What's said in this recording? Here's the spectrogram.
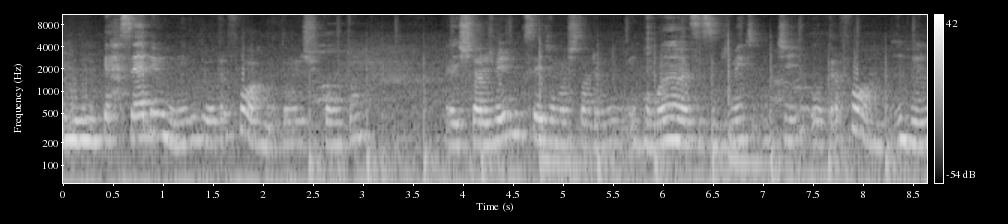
Uhum. percebem o mundo de outra forma. Então eles contam é, histórias, mesmo que seja uma história, um romance, simplesmente de outra forma. Uhum.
